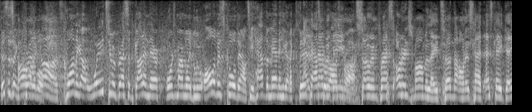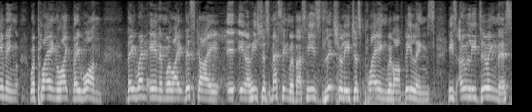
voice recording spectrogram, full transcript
This is incredible. Oh my. God. Quana got way too aggressive, got in there. Orange Marmalade blew all of his cooldowns. He had the mana, he got a clear I've cast never barrage been proc. so impressed. Orange Marmalade turned that on its head. SK Gaming were playing like they won. They went in and were like, this guy, you know, he's just messing with us. He's literally just playing with our feelings. He's only doing this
